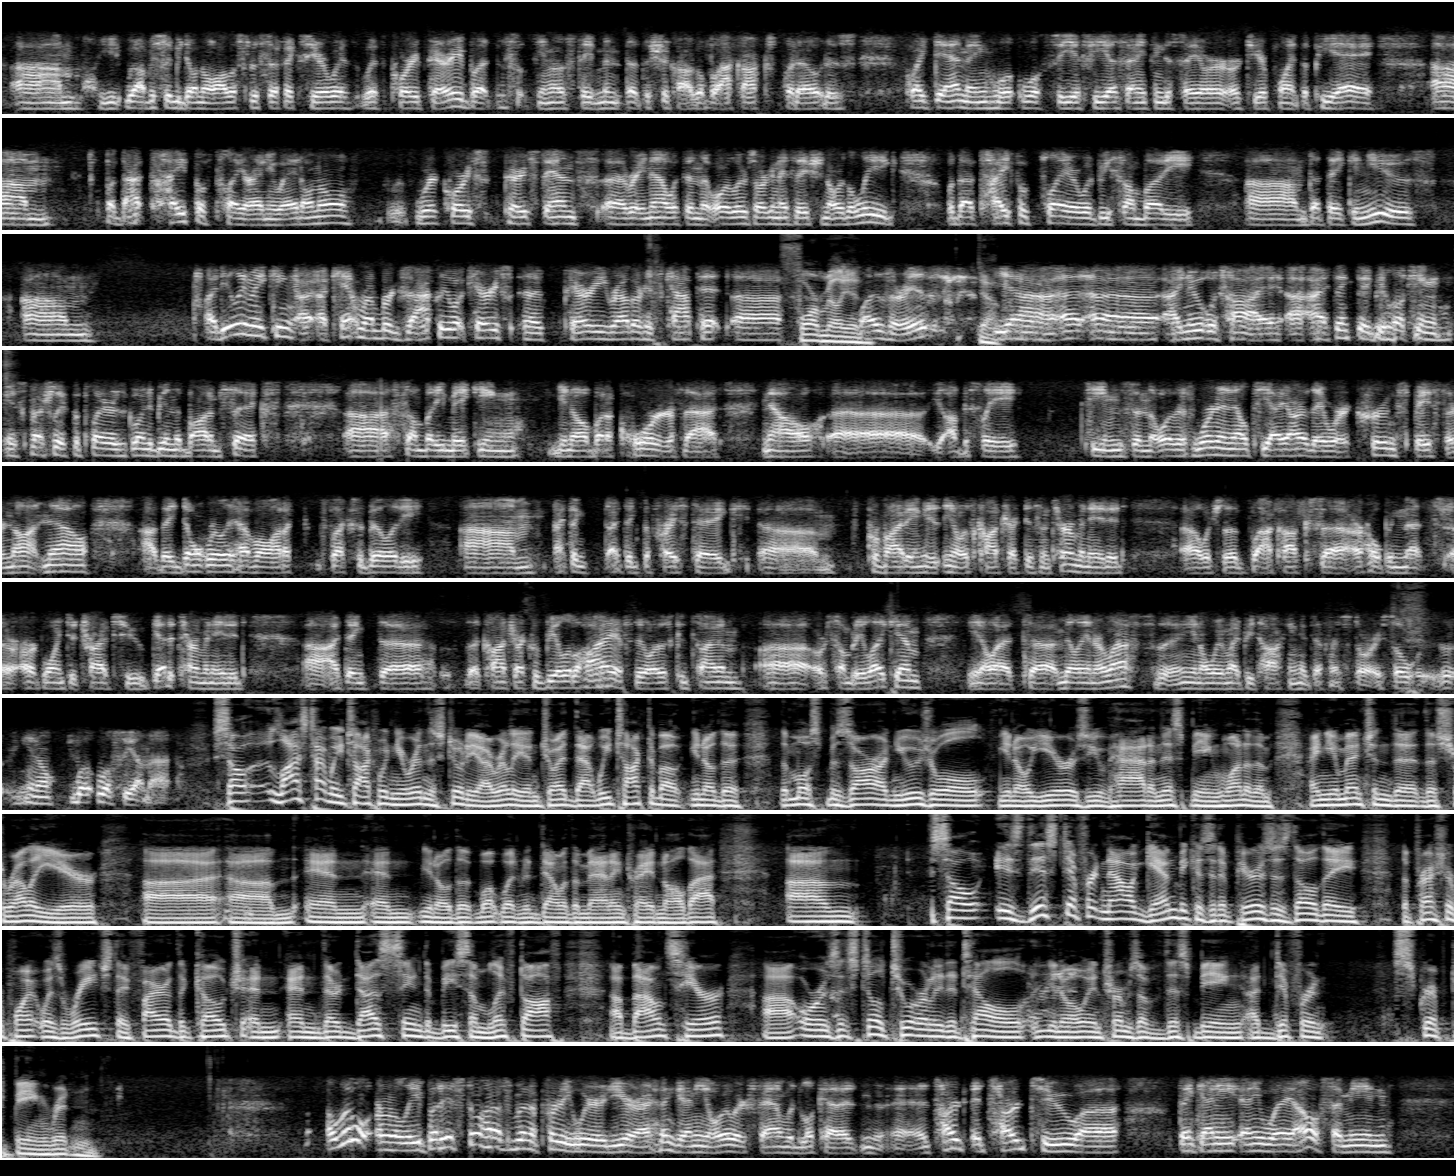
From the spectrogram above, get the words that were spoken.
um, obviously, we don't know all the specifics here with, with Corey Perry, but you know the statement that the Chicago Blackhawks put out is quite damning. We'll, we'll see if he has anything to say, or, or to your point, the PA. Um, but that type of player anyway. I don't know where Corey Perry stands uh, right now within the Oilers organization or the league, but that type of player would be somebody um, that they can use. Um, ideally, making I, I can't remember exactly what Carey, uh, Perry rather his cap hit uh, Four million. was or is. Yeah. Yeah, uh, uh, I knew it was high. I I think they'd be looking, especially if the player is going to be in the bottom six, uh, somebody making you know about a quarter of that. Now, uh, obviously. Teams and the Oilers weren't in LTIR; they were accruing space. They're not now. Uh, they don't really have a lot of flexibility. Um, I think I think the price tag, um, providing you know his contract isn't terminated, uh, which the Blackhawks uh, are hoping that are, are going to try to get it terminated. Uh, I think the the contract would be a little high if the Oilers could sign him uh, or somebody like him, you know, at uh, a million or less. You know, we might be talking a different story. So, uh, you know, we'll, we'll see on that. So last time we talked when you were in the studio, I really enjoyed that. We talked about you know the the most bizarre, unusual you know years you've had, and this being one of them. And you mentioned the the Chiarelli year, uh, um, and and you know the what went down with the Manning trade and all that. Um, so is this different now again because it appears as though they the pressure point was reached, they fired the coach, and and there does seem to be some liftoff, a bounce here, uh, or is it still too early to tell? You know, in terms of this being a different script being written. a little early, but it still has been a pretty weird year. I think any Oilers fan would look at it. It's hard. It's hard to uh, think any any way else. I mean,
